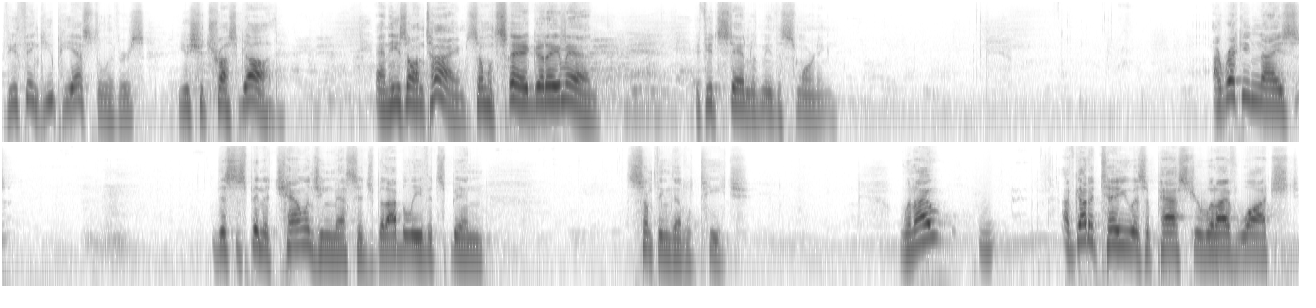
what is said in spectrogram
If you think UPS delivers, you should trust God. And He's on time. Someone say a good amen. If you'd stand with me this morning. I recognize this has been a challenging message, but I believe it's been something that'll teach. When I, I've got to tell you as a pastor what I've watched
